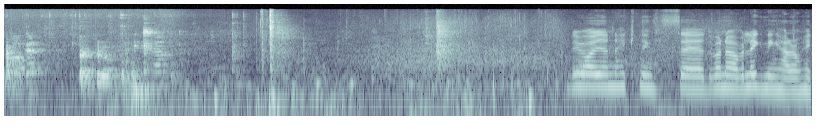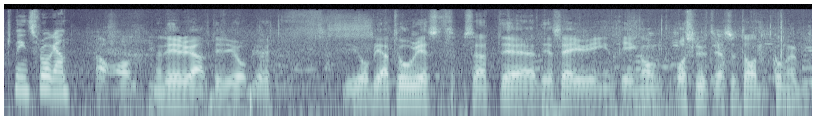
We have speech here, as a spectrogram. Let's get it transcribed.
dagar. Tack för Du har ju en häktnings... Eh, det var en överläggning här om häktningsfrågan. Ja, men det är det ju alltid. Det är, det är ju obligatoriskt så att det, eh, det säger ju ingenting om vad slutresultatet kommer att bli.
